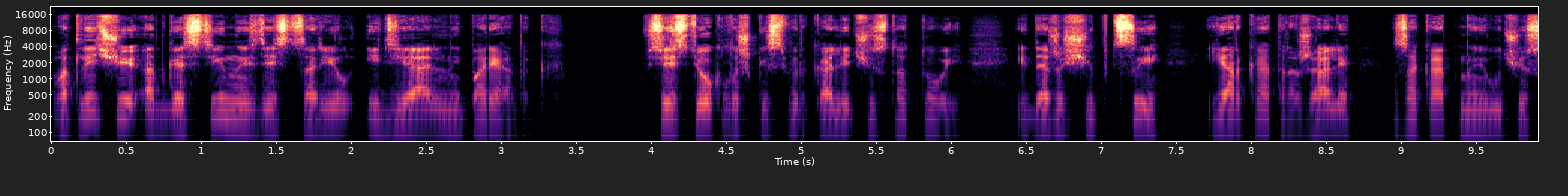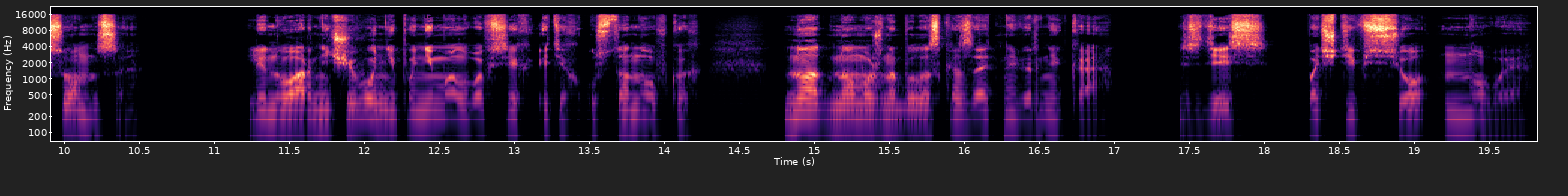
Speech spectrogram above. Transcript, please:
В отличие от гостиной здесь царил идеальный порядок. Все стеклышки сверкали чистотой, и даже щипцы ярко отражали закатные лучи солнца. Ленуар ничего не понимал во всех этих установках, но одно можно было сказать наверняка. Здесь почти все новое.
